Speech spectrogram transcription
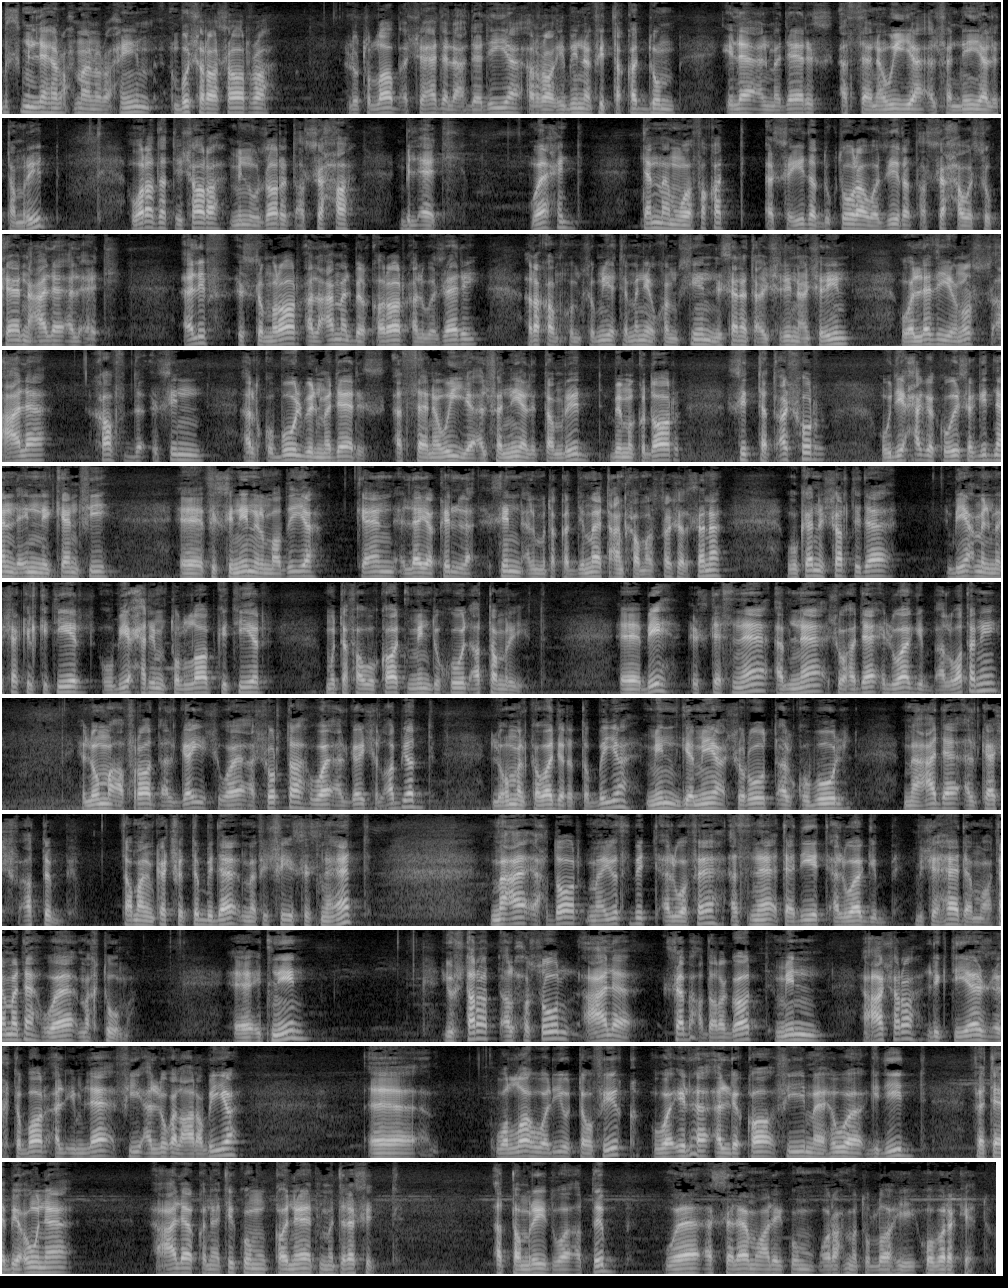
بسم الله الرحمن الرحيم بشرى سارة لطلاب الشهادة الإعدادية الراغبين في التقدم إلى المدارس الثانوية الفنية للتمريض وردت إشارة من وزارة الصحة بالآتي واحد تم موافقة السيدة الدكتورة وزيرة الصحة والسكان على الآتي ألف استمرار العمل بالقرار الوزاري رقم 558 لسنة 2020 والذي ينص على خفض سن القبول بالمدارس الثانوية الفنية للتمريض بمقدار ستة أشهر ودي حاجة كويسة جدا لأن كان فيه في السنين الماضية كان لا يقل سن المتقدمات عن 15 سنة وكان الشرط ده بيعمل مشاكل كتير وبيحرم طلاب كتير متفوقات من دخول التمريض. به استثناء أبناء شهداء الواجب الوطني اللي هم أفراد الجيش والشرطة والجيش الأبيض اللي هم الكوادر الطبية من جميع شروط القبول ما عدا الكشف الطبي. طبعا الكشف الطبي ده ما فيش فيه استثناءات مع إحضار ما يثبت الوفاة أثناء تأدية الواجب بشهادة معتمدة ومختومة. آه اتنين يشترط الحصول على سبع درجات من عشرة لاجتياز اختبار الإملاء في اللغة العربية. آه والله ولي التوفيق وإلى اللقاء فيما هو جديد. فتابعونا على قناتكم قناة مدرسة التمريض والطب. والسلام عليكم ورحمة الله وبركاته.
